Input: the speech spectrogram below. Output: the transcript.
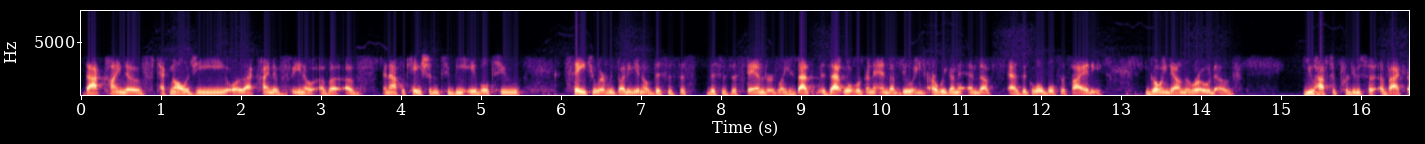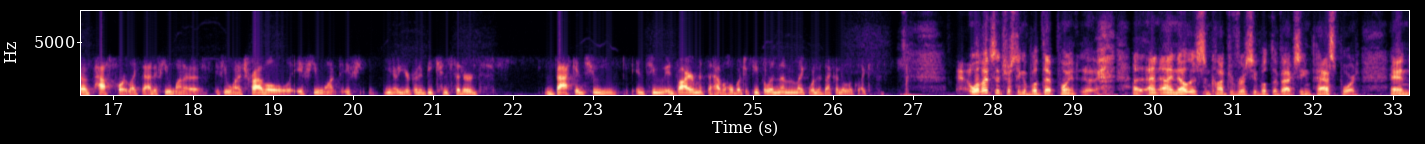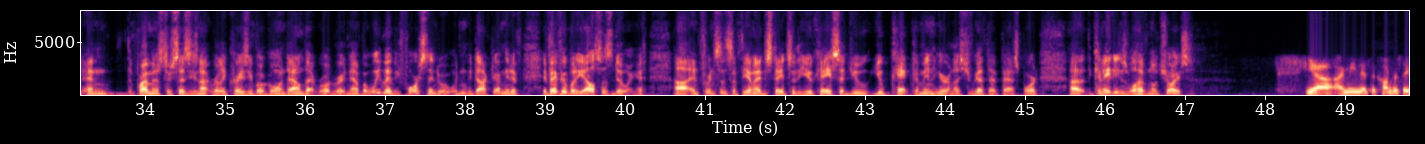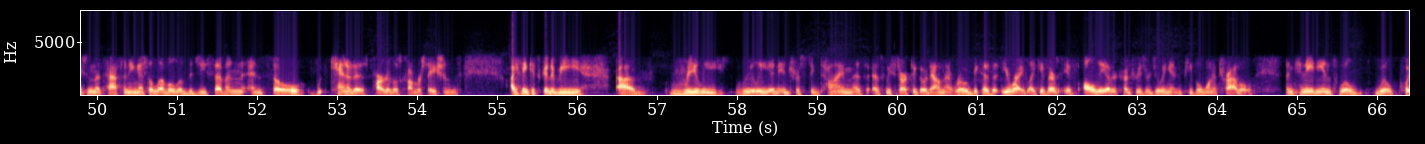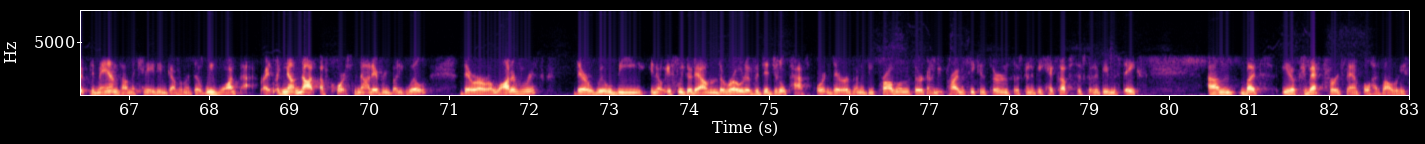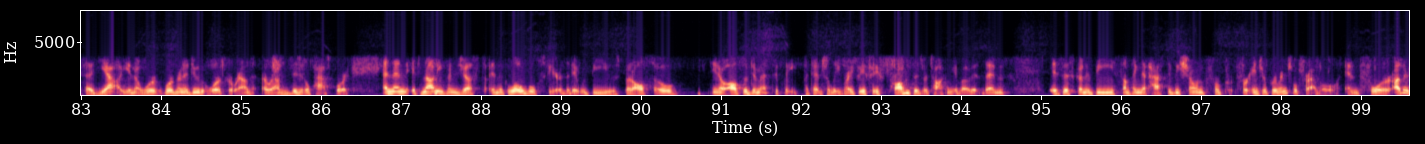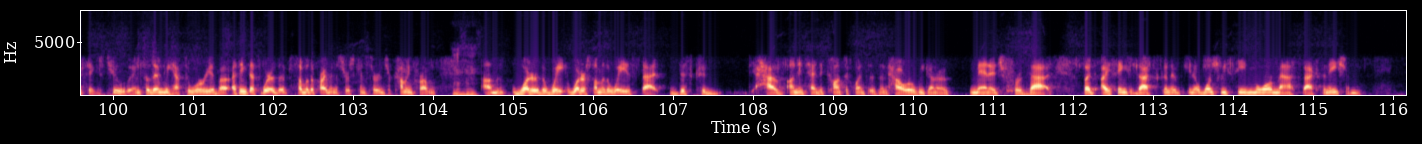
that kind of technology or that kind of you know of a of an application to be able to say to everybody, you know, this is this this is the standard. Like, is that is that what we're going to end up doing? Are we going to end up as a global society going down the road of you have to produce a, a, vac- a passport like that if you want to if you want to travel if you want if you know you're going to be considered back into into environments that have a whole bunch of people in them like what is that going to look like well, that's interesting about that point, uh, and I know there's some controversy about the vaccine passport, and and the prime minister says he's not really crazy about going down that road right now. But we may be forced into it, wouldn't we, doctor? I mean, if if everybody else is doing it, uh, and for instance, if the United States or the UK said you you can't come in here unless you've got that passport, uh, the Canadians will have no choice. Yeah, I mean, it's a conversation that's happening at the level of the G7, and so Canada is part of those conversations. I think it's going to be um, really, really an interesting time as, as we start to go down that road because you're right. Like if, ever, if all the other countries are doing it and people want to travel, then Canadians will, will put demands on the Canadian government that we want that, right? Like not, not, of course, not everybody will. There are a lot of risks. There will be, you know, if we go down the road of a digital passport, there are going to be problems. There are going to be privacy concerns. There's going to be hiccups. There's going to be mistakes. Um, but you know, Quebec, for example, has already said, yeah, you know, we're we're going to do the work around around the digital passport. And then it's not even just in the global sphere that it would be used, but also, you know, also domestically potentially, right? If, if provinces are talking about it, then is this going to be something that has to be shown for for interprovincial travel and for other things too? And so then we have to worry about. I think that's where the, some of the prime minister's concerns are coming from. Mm-hmm. Um, what are the way? What are some of the ways that this could have unintended consequences and how are we going to manage for that. But I think that's going to, you know, once we see more mass vaccination,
